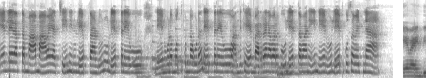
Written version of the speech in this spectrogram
ఏం లేదత్తమ్మా మామయ్య వచ్చి నేను లేపుతాడు నువ్వు లేపుతలేవు నేను కూడా మొత్తుకున్నా కూడా లేపుతలేవు అందుకే బర్రెన వరకు లేపుతామని నేను లేపు కూసబెట్టినా. ఏమైంది?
